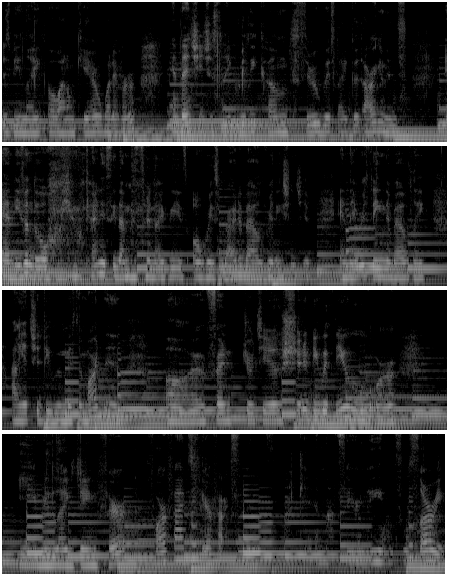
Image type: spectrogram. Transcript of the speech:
just being like oh i don't care whatever. And then she just like really comes through with like good arguments. And even though you kind of see that mr knightley is always right about relationship and everything about like harriet should be with mr martin or Frank Churchill shouldn't be with you, or he really likes Jane Fair Fairfax. Fairfax. I cannot say her name. I'm so sorry.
